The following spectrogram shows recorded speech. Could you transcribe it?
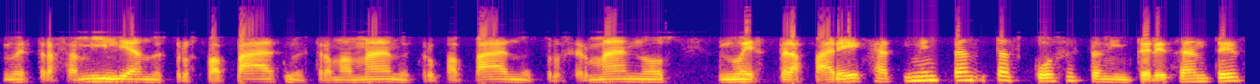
nuestra familia, nuestros papás, nuestra mamá, nuestro papá, nuestros hermanos, nuestra pareja, tienen tantas cosas tan interesantes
